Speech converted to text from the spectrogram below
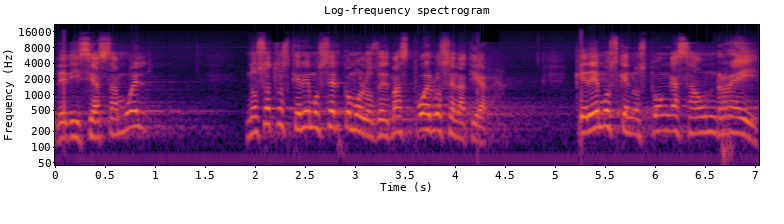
le dice a Samuel, nosotros queremos ser como los demás pueblos en la tierra. queremos que nos pongas a un rey,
